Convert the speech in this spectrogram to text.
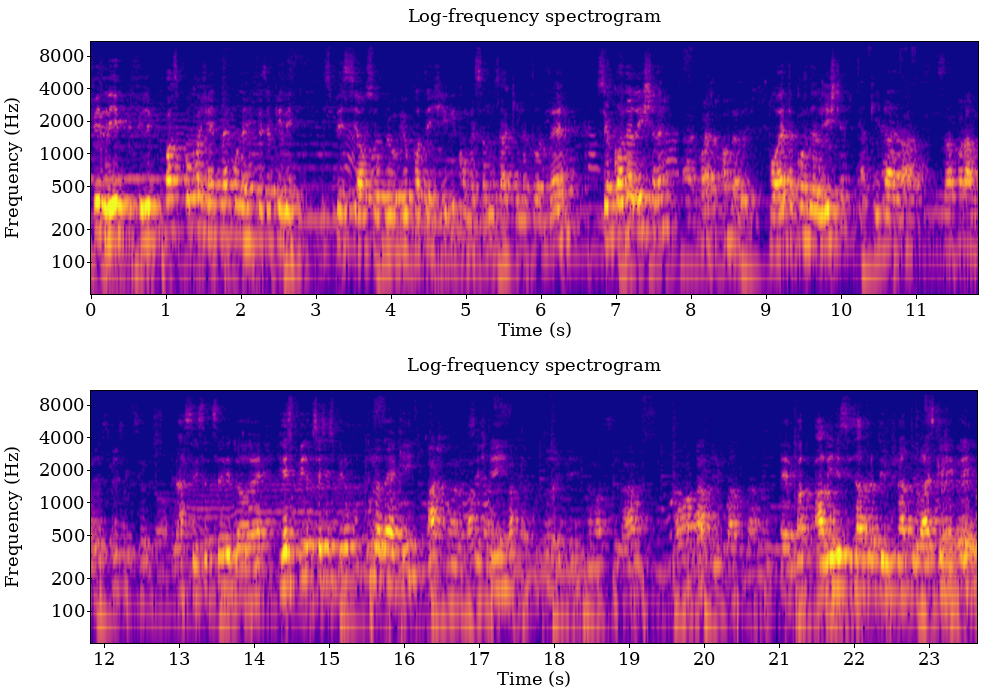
Felipe. Felipe participou com a gente, né? Quando a gente fez aquele especial sobre o Rio Potengi, que começamos aqui na tua terra. Você é cordelista, né? Poeta cordelista. Poeta cordelista aqui da, Saparamês, fecha de Seridó. da Cissa de Seridó. É. Respira, vocês respiram cultura, né? Aqui. Bastante, Vocês têm- bastante cultura aqui na nossa cidade. É um atrativo para a cidade. É, além desses atrativos naturais que a gente tem,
